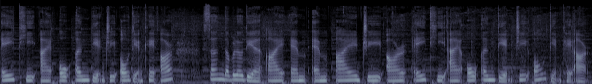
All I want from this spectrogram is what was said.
a t i o n 点 g o 点 k r，三 w 点 i m m i g r a t i o n 点 g o 点 k r。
